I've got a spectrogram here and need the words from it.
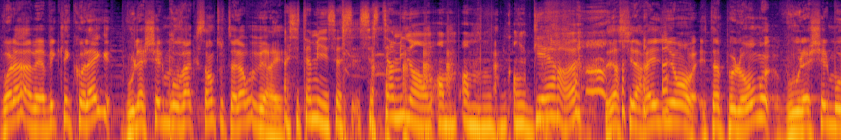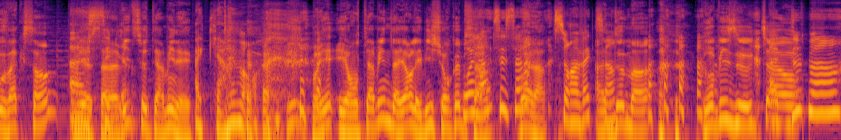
voilà, avec les collègues, vous lâchez le mot vaccin tout à l'heure, vous verrez. Ah, c'est terminé, ça, ça se termine en, en- en- en guerre. D'ailleurs, si la réunion est un peu longue, vous lâchez le mot vaccin, Ah, c'est ça va bien. vite se terminer. Ah, carrément. Vous voyez, et on termine d'ailleurs l'émission comme Voilà, ça. C'est ça. Voilà. Sur un vaccin. À demain. Gros bisous. Ciao. À demain.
